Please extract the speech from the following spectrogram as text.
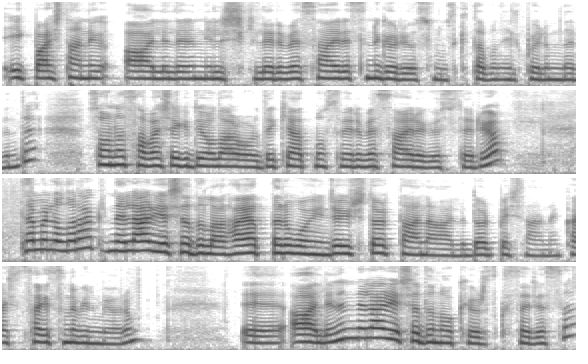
ilk başta hani ailelerin ilişkileri vesairesini görüyorsunuz kitabın ilk bölümlerinde. Sonra savaşa gidiyorlar, oradaki atmosferi vesaire gösteriyor. Temel olarak neler yaşadılar hayatları boyunca 3-4 tane aile, 4-5 tane kaç sayısını bilmiyorum. E, ailenin neler yaşadığını okuyoruz kısacası.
